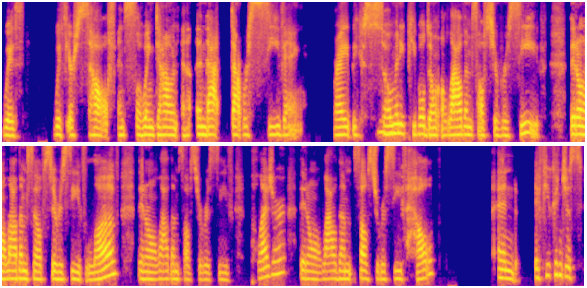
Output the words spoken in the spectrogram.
with with yourself and slowing down and, and that that receiving right? Because so mm-hmm. many people don't allow themselves to receive. They don't allow themselves to receive love. They don't allow themselves to receive pleasure. They don't allow themselves to receive help. And if you can just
